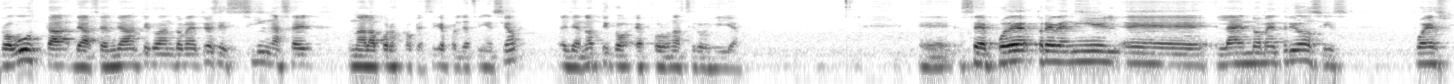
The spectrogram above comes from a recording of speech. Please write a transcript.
robusta de hacer un diagnóstico de endometriosis sin hacer una laparoscopia. Así que por definición, el diagnóstico es por una cirugía. Eh, ¿Se puede prevenir la endometriosis? Pues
